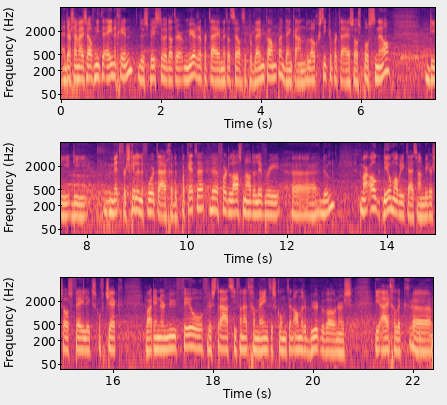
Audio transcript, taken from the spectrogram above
En daar zijn wij zelf niet de enige in. Dus wisten we dat er meerdere partijen met datzelfde probleem kampen. Denk aan logistieke partijen zoals PostNL. Die, die met verschillende voertuigen de pakketten voor de last mile delivery eh, doen. Maar ook deelmobiliteitsaanbieders zoals Felix of Check. Waarin er nu veel frustratie vanuit gemeentes komt en andere buurtbewoners. Die eigenlijk ehm,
